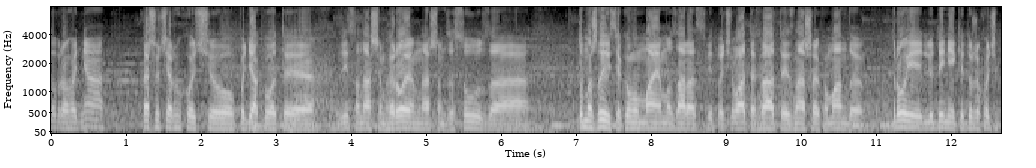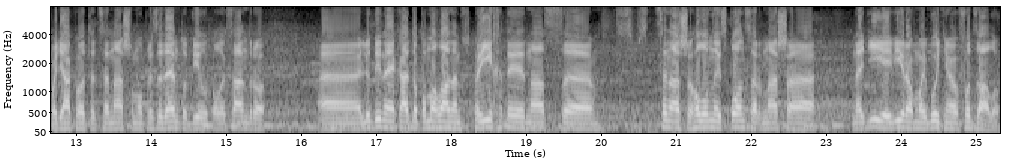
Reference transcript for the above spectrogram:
Доброго дня. В першу чергу хочу подякувати, звісно, нашим героям, нашим ЗСУ за ту можливість, яку ми маємо зараз відпочивати, грати з нашою командою. Другій людині, якій дуже хочу подякувати, це нашому президенту Білку Олександру. Е, Людина, яка допомогла нам приїхати. Нас, е, це наш головний спонсор, наша надія і віра в майбутнє футзалу.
